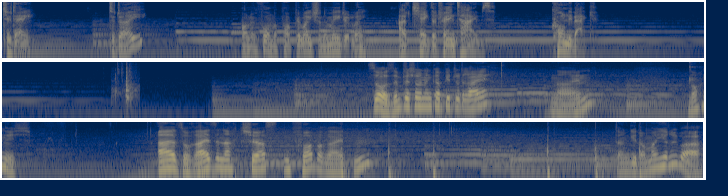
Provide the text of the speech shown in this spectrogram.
Today. Today? I'll inform the population immediately. I'll check the train times. Call me back. So, sind wir schon in Kapitel 3? Nein. Noch nicht. Also, Reise nach Churston vorbereiten. Dann geh doch mal hier rüber.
